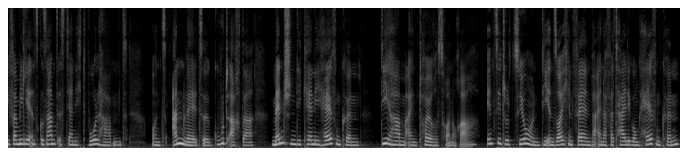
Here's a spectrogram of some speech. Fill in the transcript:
Die Familie insgesamt ist ja nicht wohlhabend. Und Anwälte, Gutachter, Menschen, die Kenny helfen können, die haben ein teures Honorar. Institutionen, die in solchen Fällen bei einer Verteidigung helfen können,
